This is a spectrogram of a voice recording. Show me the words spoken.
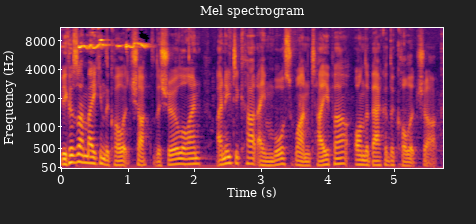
Because I'm making the collet chuck for the Sherline, I need to cut a Morse 1 taper on the back of the collet chuck.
